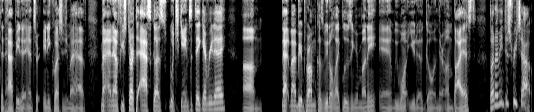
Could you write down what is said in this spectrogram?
than happy to answer any questions you might have. Now, if you start to ask us which games to take every day, um, that might be a problem because we don't like losing your money and we want you to go in there unbiased. But I mean, just reach out.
